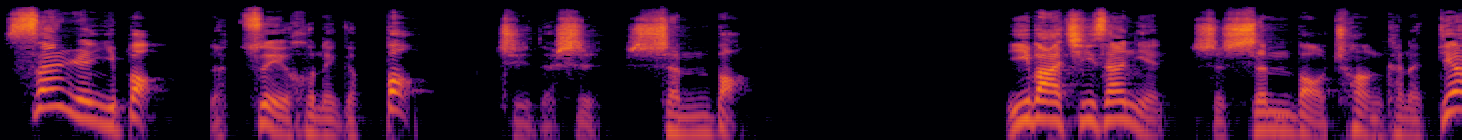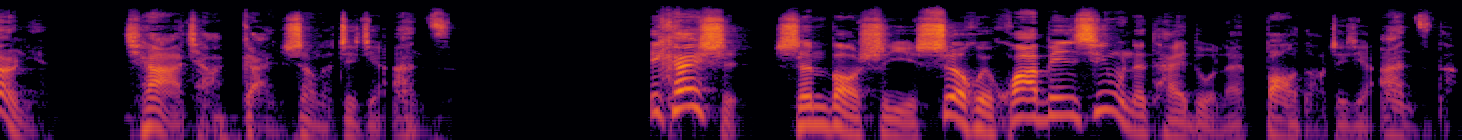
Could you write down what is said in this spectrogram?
三人一报，那最后那个“报”指的是《申报》。一八七三年是《申报》创刊的第二年，恰恰赶上了这件案子。一开始，《申报》是以社会花边新闻的态度来报道这件案子的，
